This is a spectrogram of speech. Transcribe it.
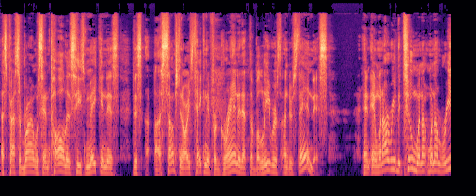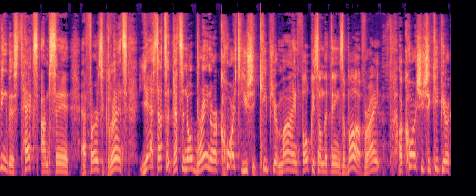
as Pastor Brian was saying, Paul is, he's making this, this uh, assumption or he's taking it for granted that the believers understand this. And, and when I read it too, when I, when I'm reading this text, I'm saying at first glance, yes, that's a, that's a no-brainer. Of course, you should keep your mind focused on the things above, right? Of course, you should keep your,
